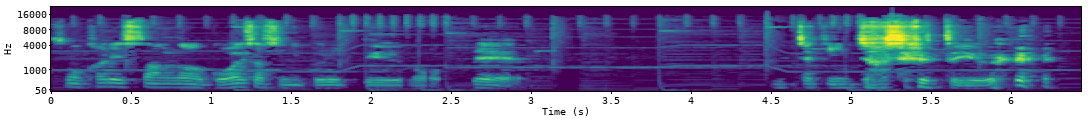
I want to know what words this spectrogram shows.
その彼氏さんがご挨拶に来るっていうので、めっちゃ緊張してるという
